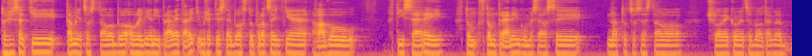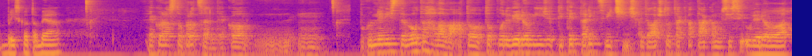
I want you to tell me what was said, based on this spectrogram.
to, že se ti tam něco stalo, bylo ovlivněné právě tady tím, že ty jsi nebyl stoprocentně hlavou v té sérii, v tom, v tom tréninku, myslel si na to, co se stalo člověkovi, co byl takhle blízko tobě? Jako na 100%, jako mm, pokud není s tebou ta hlava a to, to podvědomí, že ty teď tady cvičíš a děláš to tak a tak a musíš si uvědomovat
